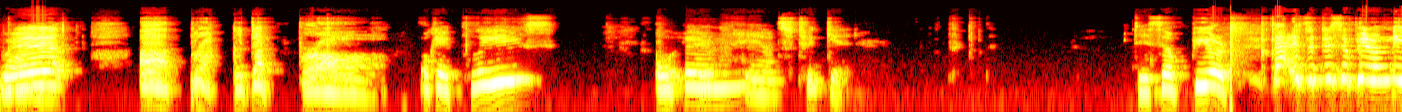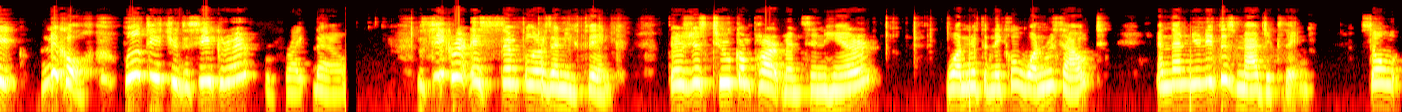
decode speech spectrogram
wand. Abracadabra. Okay, please open. hands together. Disappeared. That is a disappearing ni- nickel. We'll teach you the secret right now. The secret is simpler than you think. There's just two compartments in here one with the nickel, one without. And then you need this magic thing. So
